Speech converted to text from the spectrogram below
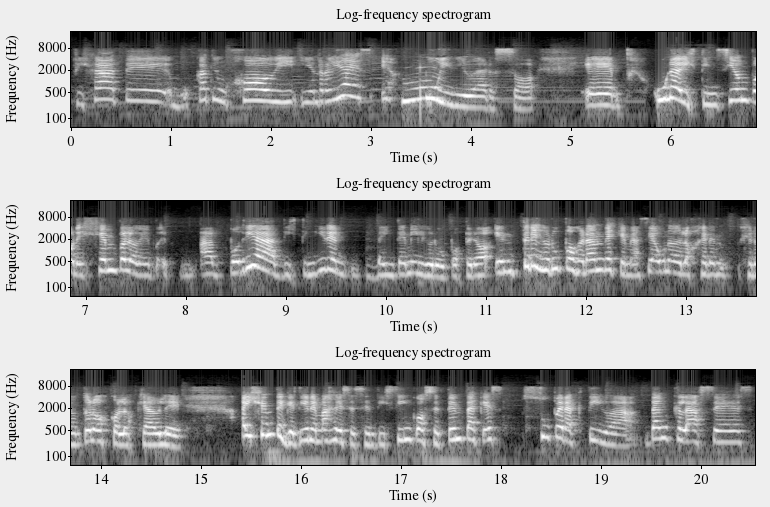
fíjate, buscate un hobby, y en realidad es, es muy diverso. Eh, una distinción, por ejemplo, lo que ah, podría distinguir en 20.000 grupos, pero en tres grupos grandes que me hacía uno de los gerontólogos con los que hablé. Hay gente que tiene más de 65 o 70 que es súper activa, dan clases,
